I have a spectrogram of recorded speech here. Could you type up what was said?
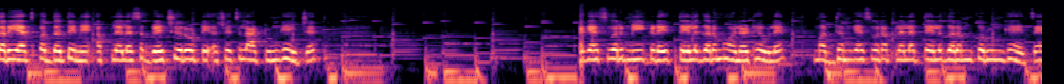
तर याच पद्धतीने आपल्याला सगळे चिरोटे असेच लाटून घ्यायचेत. गॅसवर मी इकडे तेल गरम व्हायला ठेवले मध्यम गॅसवर आपल्याला तेल गरम करून घ्यायचे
